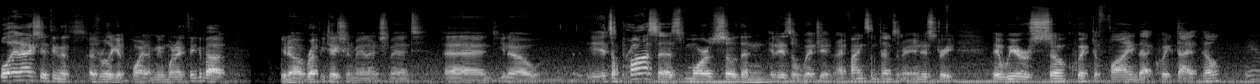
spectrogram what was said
Well, and actually, I think that's, that's a really good point. I mean, when I think about, you know, reputation management and, you know, it's a process more so than it is a widget. I find sometimes in our industry that we are so quick to find that quick diet pill. Yeah.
